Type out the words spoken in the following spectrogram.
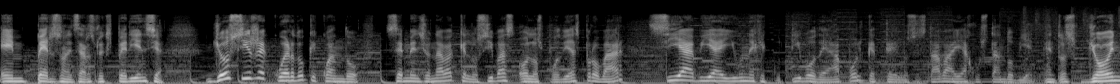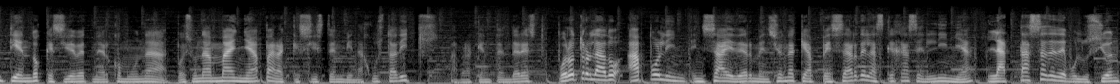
en personalizar su experiencia. Yo sí recuerdo que cuando se mencionaba que los ibas o los podías probar, sí había ahí un ejecutivo de Apple que te los estaba ahí ajustando bien. Entonces yo entiendo que sí debe tener como una pues una maña para que sí estén bien ajustaditos. Habrá que entender esto. Por otro lado, Apple Insider menciona que a pesar de las quejas en línea, la tasa de devolución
